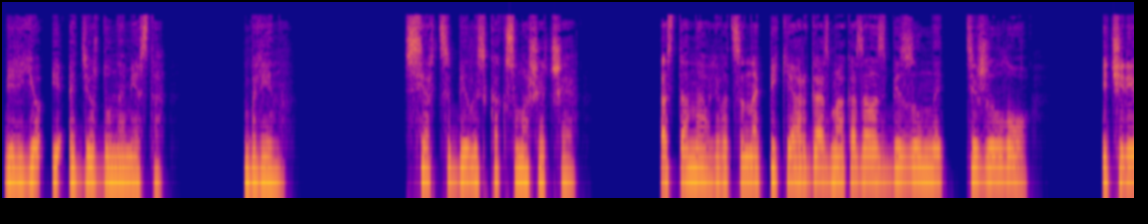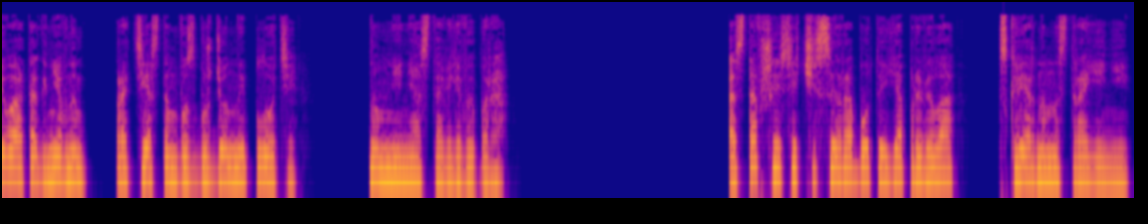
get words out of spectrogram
белье и одежду на место. Блин. Сердце билось, как сумасшедшее. Останавливаться на пике оргазма оказалось безумно тяжело и чревато гневным протестом возбужденной плоти, но мне не оставили выбора. Оставшиеся часы работы я провела в скверном настроении.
